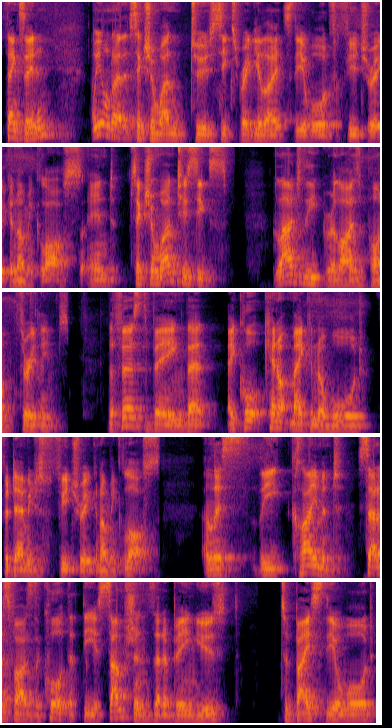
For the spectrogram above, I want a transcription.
Thanks, Eden. We all know that Section 126 regulates the award for future economic loss, and Section 126 largely relies upon three limbs. The first being that a court cannot make an award for damages for future economic loss unless the claimant satisfies the court that the assumptions that are being used to base the award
